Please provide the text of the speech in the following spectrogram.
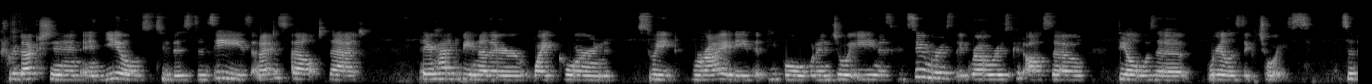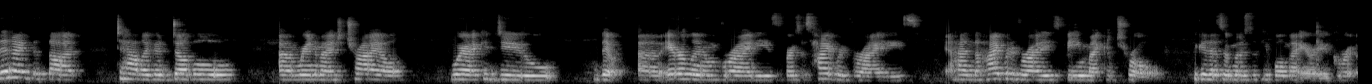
production and yields to this disease. And I just felt that there had to be another white corn sweet variety that people would enjoy eating as consumers that growers could also feel was a realistic choice. So then I had the thought to have like a double um, randomized trial where I could do the uh, heirloom varieties versus hybrid varieties, and the hybrid varieties being my control, because that's what most of the people in my area grew.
